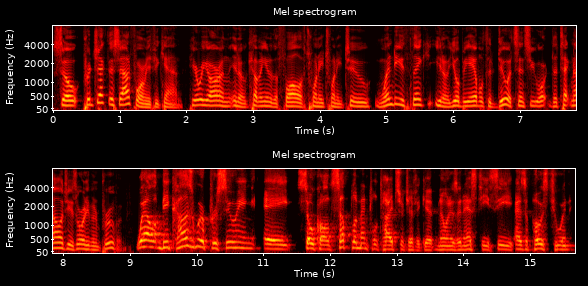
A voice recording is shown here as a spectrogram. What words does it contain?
So project this out for me if you can. Here we are and you know coming into the fall of 2022. When do you think, you know, you'll be able to do it since you the technology has already been proven? Well, because we're pursuing a so-called supplemental type certificate known as an STC as opposed to an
